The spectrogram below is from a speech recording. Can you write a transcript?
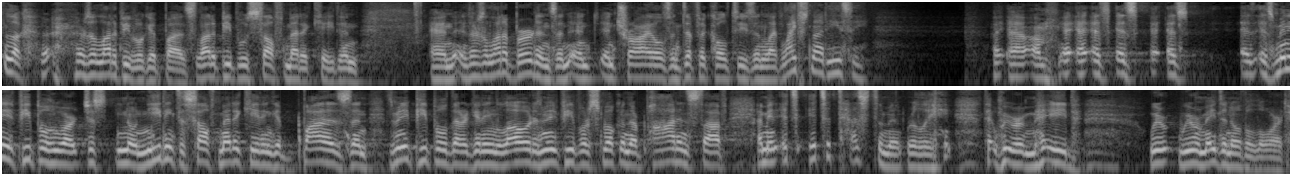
Look, there's a lot of people who get buzzed, a lot of people who self medicate, and, and, and, there's a lot of burdens and, and, and, trials and difficulties in life. Life's not easy. Uh, um, as, as, as, as, as many people who are just, you know, needing to self-medicate and get buzzed, and as many people that are getting load, as many people are smoking their pot and stuff. I mean, it's, it's a testament, really, that we were made, we we were made to know the Lord.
